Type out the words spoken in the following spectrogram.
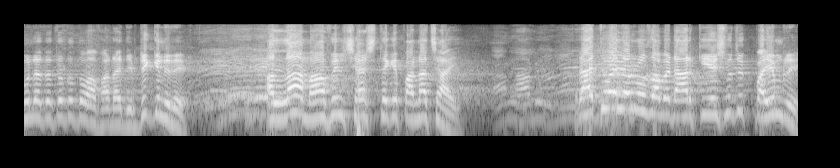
মুনাজাত তো তোমা ফাটাই দিব ঠিক কিনি রে? আল্লাহ মাহফিল শেষ থেকে পানা চাই রাত হইলে রোজা বেটা আর কি এই সুযোগ পাইম রে?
